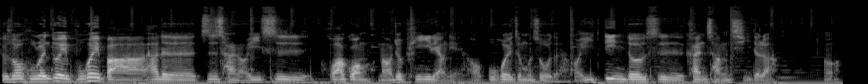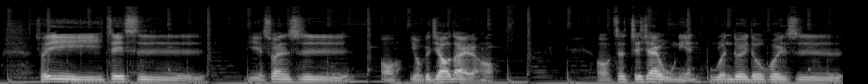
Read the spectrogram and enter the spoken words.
就说湖人队不会把他的资产哦一次花光，然后就拼一两年哦，不会这么做的哦，一定都是看长期的啦。哦，所以这次也算是哦有个交代了哈。哦，这接下来五年湖人队都会是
